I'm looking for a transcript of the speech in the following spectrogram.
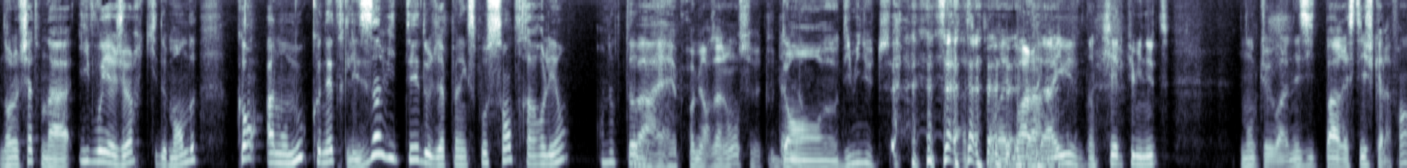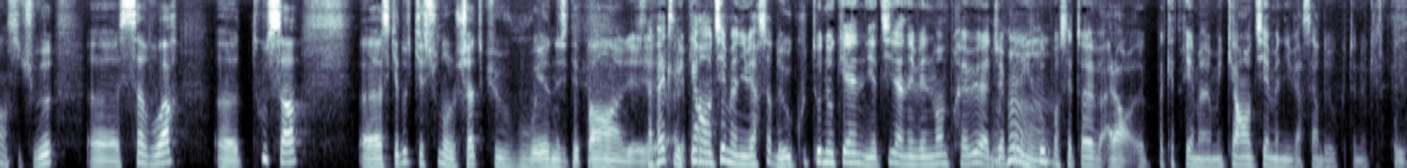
Dans le chat, on a Yves Voyageur qui demande quand allons-nous connaître les invités de Japan Expo Centre à Orléans en octobre? Bah, les premières annonces, tout à l'heure. Dans 10 minutes. Ça, ça devrait- Voilà. ça arrive dans quelques minutes. Donc euh, voilà, n'hésite pas à rester jusqu'à la fin hein, si tu veux euh, savoir euh, tout ça. Euh, Est-ce qu'il y a d'autres questions dans le chat que vous voyez? N'hésitez pas. hein, à les- Ça va être le les prendre. 40e anniversaire de Hokuto no Ken. Y a-t-il un événement prévu à la Japan Mhm. Expo pour cette œuvre? Alors, euh, pas 4e, hein, mais 40e anniversaire de Hokuto no Ken. Oui.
